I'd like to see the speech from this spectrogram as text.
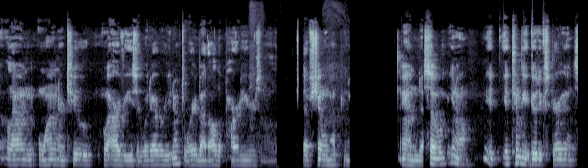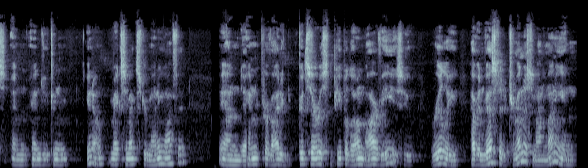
allowing one or two RVs or whatever, you don't have to worry about all the partiers and all the stuff showing up, you know. And uh, so, you know, it, it can be a good experience and, and you can, you know, make some extra money off it and, and provide a good service to people that own RVs who really have invested a tremendous amount of money in,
